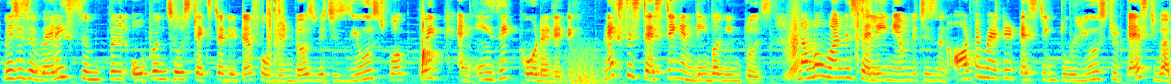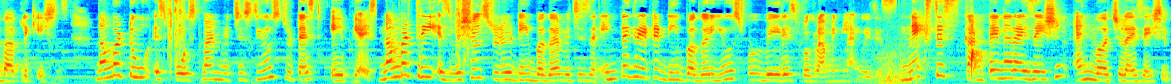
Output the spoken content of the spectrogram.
which is a very simple open source text editor for Windows which is used for quick and easy code editing. Next is testing and debugging tools. Number one is Selenium, which is an automated testing tool used to test web applications. Number two is Postman, which is used to test APIs. Number three is Visual Studio Debugger, which is an integrated debugger used for various programming languages. Next is containerization and virtualization.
